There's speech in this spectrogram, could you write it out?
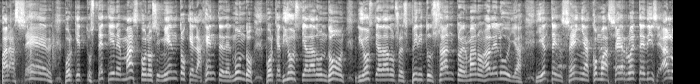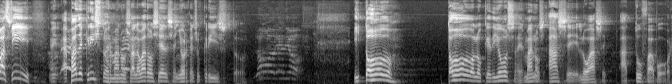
para hacer, porque usted tiene más conocimiento que la gente del mundo, porque Dios te ha dado un don, Dios te ha dado su Espíritu Santo, hermanos, aleluya, y Él te enseña cómo hacerlo, Él te dice, hazlo así. Eh, a paz de Cristo, hermanos, alabado sea el Señor Jesucristo. Y todo, todo lo que Dios, hermanos, hace, lo hace a tu favor.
